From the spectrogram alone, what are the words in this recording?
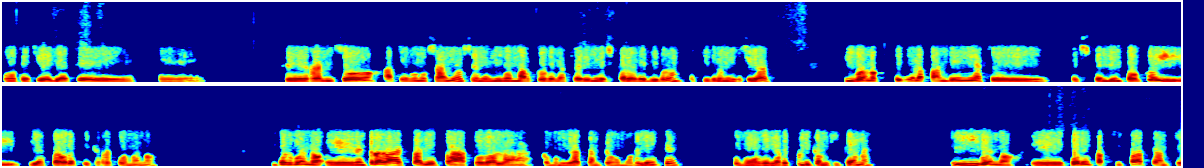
como te decía, ya se, eh, se realizó hace algunos años en el mismo marco de la Feria Universitaria del Libro, aquí de la universidad. Y bueno, desde la pandemia se, suspendió un poco y, hasta ahora sí se retoma, ¿no? Entonces, bueno, eh, la entrada está abierta a toda la comunidad, tanto morelense como de la República Mexicana. Y bueno, eh, pueden participar tanto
